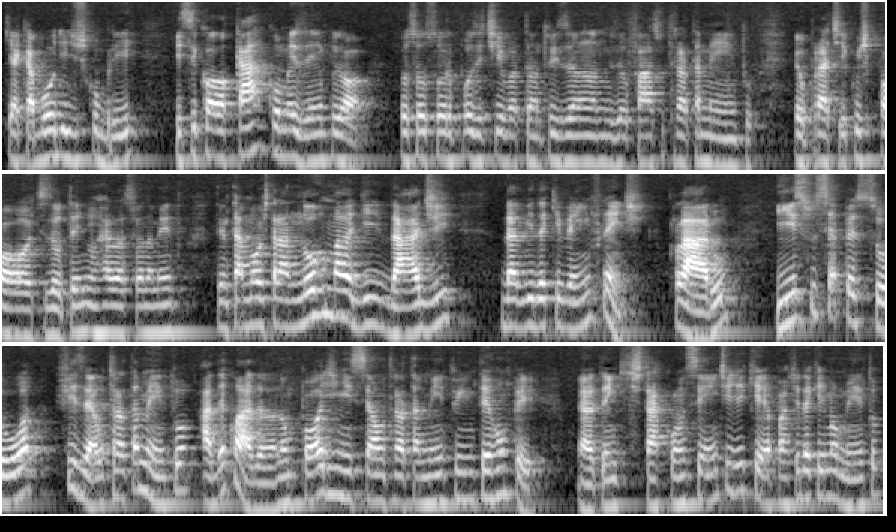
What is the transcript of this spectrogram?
que acabou de descobrir e se colocar como exemplo, ó, eu sou soro positivo há tantos anos, eu faço tratamento, eu pratico esportes, eu tenho um relacionamento, tentar mostrar a normalidade da vida que vem em frente. Claro isso se a pessoa fizer o tratamento adequado. Ela não pode iniciar um tratamento e interromper. Ela tem que estar consciente de que a partir daquele momento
